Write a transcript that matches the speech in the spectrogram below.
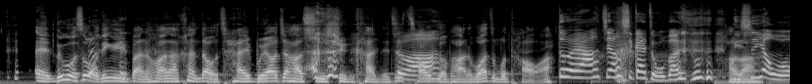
哎，如果是我另一半的话，他看到我才不要叫他视讯看的，这超可怕的，我要怎么逃啊？对啊，这样是该怎么办？你是要我？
